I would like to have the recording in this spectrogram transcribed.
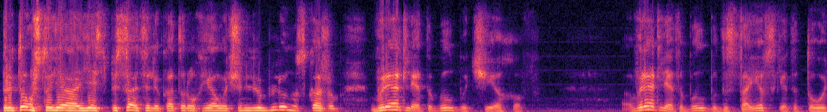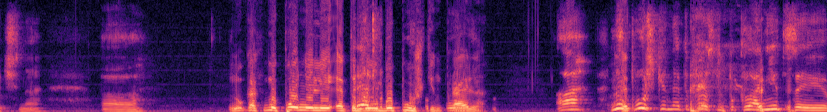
при том, что я есть писатели, которых я очень люблю, но, скажем, вряд ли это был бы Чехов, вряд ли это был бы Достоевский, это точно. А, ну, как мы поняли, это вряд был ли... бы Пушкин, правильно? А? Ну, это... Пушкин это просто поклониться и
